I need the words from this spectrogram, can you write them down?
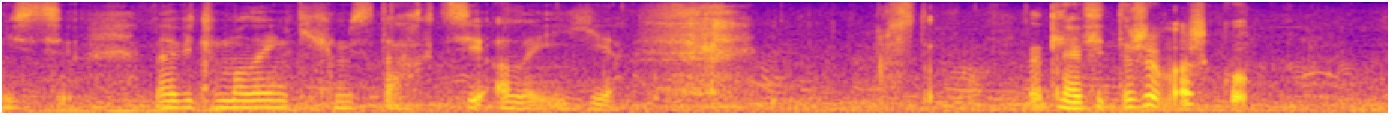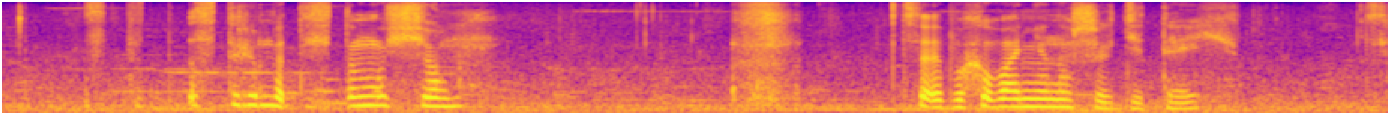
місці, навіть в маленьких містах, ці алеї є. Просто навіть дуже важко ст- стриматись, тому що це виховання наших дітей, це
